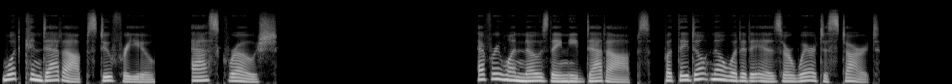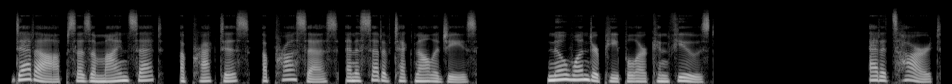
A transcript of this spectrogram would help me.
What can DataOps do for you? Ask Roche. Everyone knows they need DataOps, but they don't know what it is or where to start. DataOps is a mindset, a practice, a process, and a set of technologies. No wonder people are confused. At its heart,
